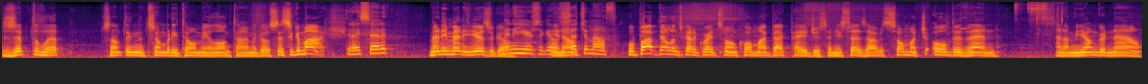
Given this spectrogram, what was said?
zip the lip, something that somebody told me a long time ago. Sister Gamache, Did I say it? many, many years ago. Many years ago. you know? Shut your mouth. Well, Bob Dylan's got a great song called My Back Pages, and he says, I was so much older then, and I'm younger now.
